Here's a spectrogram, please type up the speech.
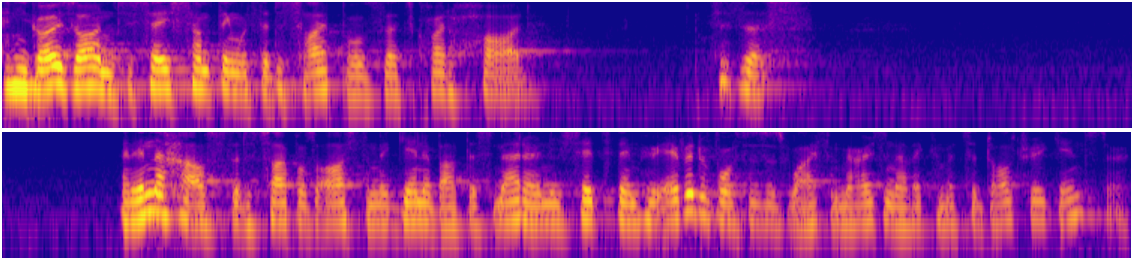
And he goes on to say something with the disciples that's quite hard. He says this. And in the house, the disciples asked him again about this matter, and he said to them, Whoever divorces his wife and marries another commits adultery against her.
